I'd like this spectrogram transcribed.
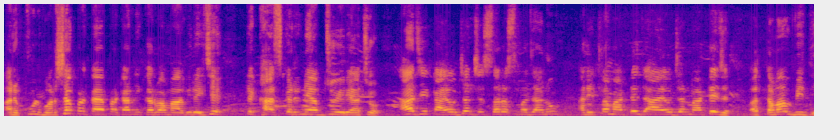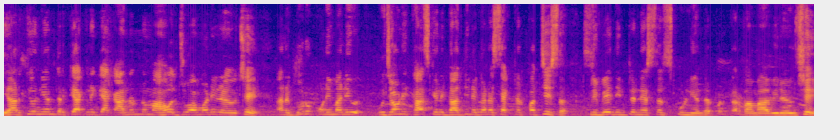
અને ફૂલ વર્ષા પણ કયા પ્રકારની કરવામાં આવી રહી છે તે ખાસ કરીને આપ જોઈ રહ્યા છો. આ જે એક આયોજન છે સરસ મજાનું અને એટલા માટે જ આ આયોજન માટે જ તમામ વિદ્યાર્થીઓની અંદર ક્યાંક ને ક્યાંક આનંદનો માહોલ જોવા મળી રહ્યો છે. અને ગુરુ પૂર્ણિમાની ઉજવણી ખાસ કરીને ગાંધીનગરના સેક્ટર પચીસ, શ્રી વેદ ઇન્ટરનેશનલ સ્કૂલની અંદર પણ કરવામાં આવી રહ્યું છે.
